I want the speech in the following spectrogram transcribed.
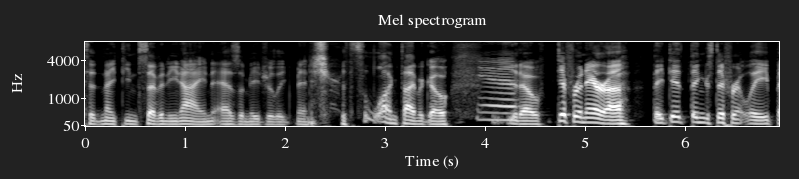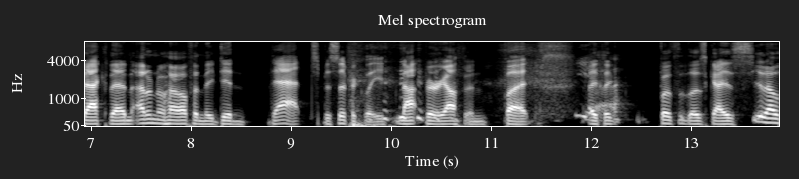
to 1979 as a major league manager. It's a long time ago. Yeah. You know, different era. They did things differently back then. I don't know how often they did that specifically, not very often, but I think both of those guys, you know,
